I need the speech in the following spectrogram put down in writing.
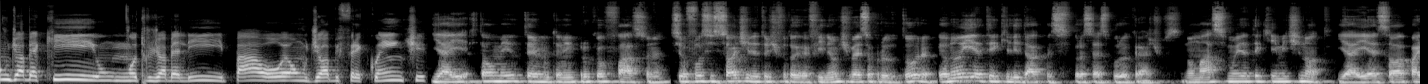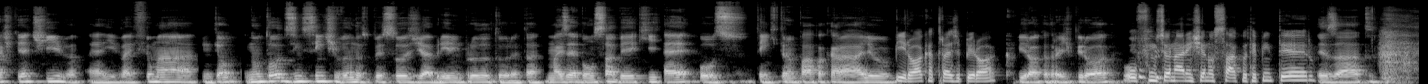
um job aqui, um outro job ali, pá, ou é um job frequente. E aí tá o meio termo também pro que eu faço, né? Se eu fosse só diretor de fotografia e não tivesse a produtora, eu não ia ter que lidar com esses processos burocráticos. No máximo, eu ia ter que emitir nota. E aí é só a parte criativa. Aí vai filmar. Então, não tô desincentivando as pessoas de abrirem produtora, tá? Mas é bom saber que é osso. Tem que trampar pra caralho. Piroca atrás de piroca. Piroca atrás de piroca. Ou funcionário enchendo o saco o tempo inteiro. Exato.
